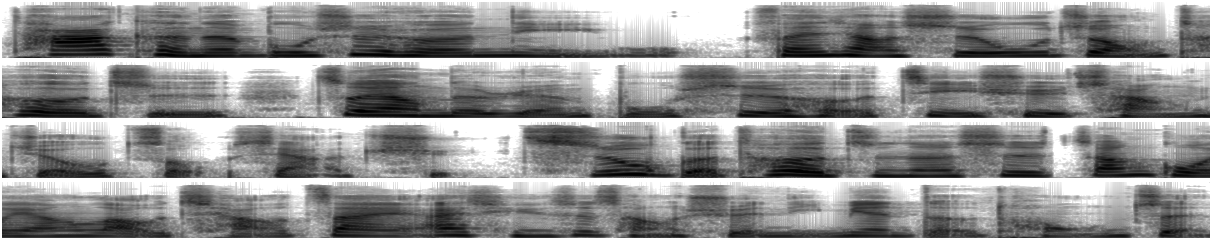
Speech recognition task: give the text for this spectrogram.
他可能不适合你。分享十五种特质，这样的人不适合继续长久走下去。十五个特质呢，是张国阳老乔在爱情市场学里面的同整。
